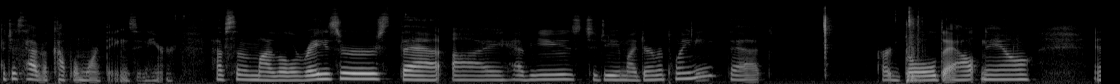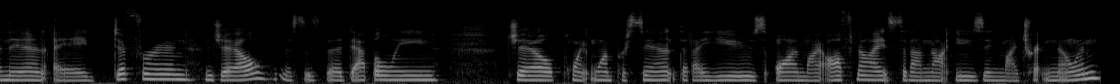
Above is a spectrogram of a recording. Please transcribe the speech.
I just have a couple more things in here. I Have some of my little razors that I have used to do my dermaplaning that are doled out now and then a different gel. This is the Adapalene gel 0.1% that I use on my off nights that I'm not using my tretinoin.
